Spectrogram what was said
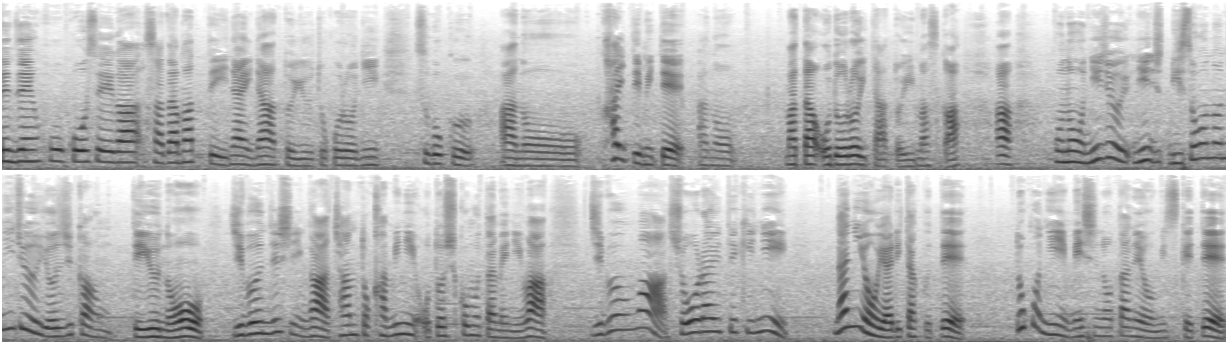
全然方向性が定まっていないなというところにすごくあの書いてみてあのまた驚いたと言いますか。あこの20理想の24時間っていうのを自分自身がちゃんと紙に落とし込むためには自分は将来的に何をやりたくてどこに飯の種を見つけて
